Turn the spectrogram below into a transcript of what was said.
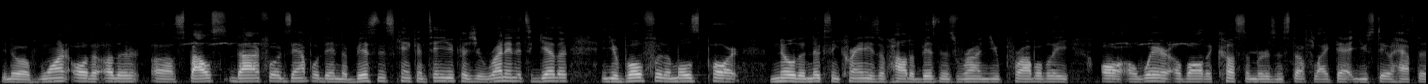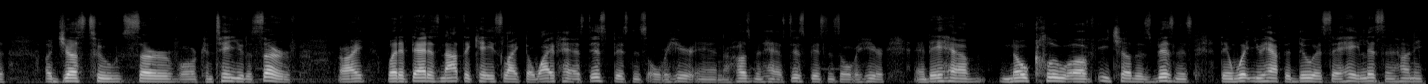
you know, if one or the other uh, spouse died, for example, then the business can continue because you're running it together and you both, for the most part, know the nooks and crannies of how the business run. You probably are aware of all the customers and stuff like that. You still have to adjust to serve or continue to serve all right? But if that is not the case, like the wife has this business over here and the husband has this business over here, and they have no clue of each other's business, then what you have to do is say, hey, listen, honey,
